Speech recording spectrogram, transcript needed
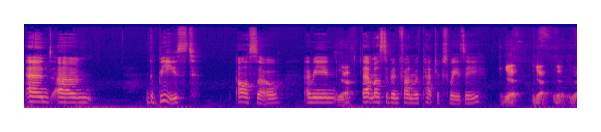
and um, the Beast also. I mean, Yeah. that must have been fun with Patrick Swayze. Yeah, yeah, yeah, yeah.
